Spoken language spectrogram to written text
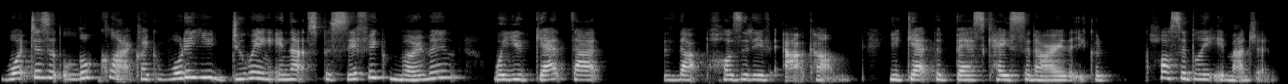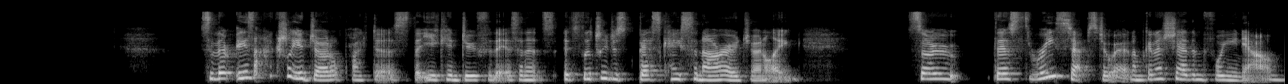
What does it look like? Like, what are you doing in that specific moment where you get that that positive outcome? You get the best case scenario that you could possibly imagine. So there is actually a journal practice that you can do for this and it's it's literally just best case scenario journaling. So there's three steps to it. I'm going to share them for you now.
